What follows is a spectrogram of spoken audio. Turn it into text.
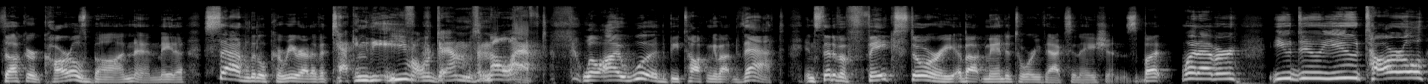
Tucker Carlson and made a sad little career out of attacking the evil Dems and the left, well, I would be talking about that instead of a fake story about mandatory vaccinations. But whatever, you do you, Tarl.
